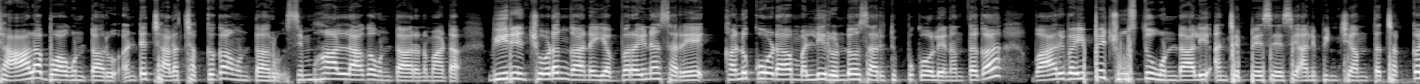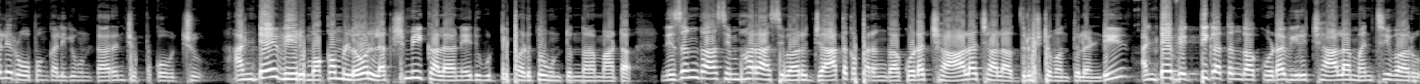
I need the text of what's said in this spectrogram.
చాలా బాగుంటారు. అంటే చాలా చక్కగా ఉంటారు. సింహాల్లాగా ఉంటారనమాట వీరిని చూడంగానే ఎవరైనా సరే కను కూడా మళ్ళీ రెండోసారి తిప్పుకోలేనంతగా వారి వైపే చూస్తూ ఉండాలి అని చెప్పేసేసి అనిపించే అంత చక్కని రూపం కలిగి ఉంటారని చెప్పుకోవచ్చు. అంటే వీరి ముఖంలో లక్ష్మీ కళ అనేది ఉట్టి పడుతూ ఉంటుందన్నమాట. నిజంగా సింహరాశి వారు జాతక పరంగా కూడా చాలా చాలా అదృష్టవంతులండి. అంటే వ్యక్తిగతంగా కూడా వీరు చాలా మంచివారు.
